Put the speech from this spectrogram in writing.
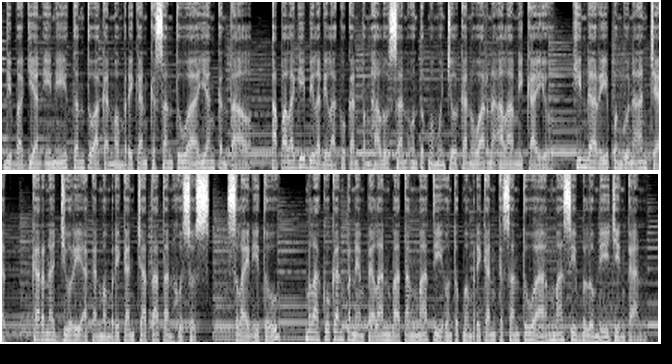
Di bagian ini tentu akan memberikan kesan tua yang kental, apalagi bila dilakukan penghalusan untuk memunculkan warna alami kayu. Hindari penggunaan cat, karena juri akan memberikan catatan khusus. Selain itu, melakukan penempelan batang mati untuk memberikan kesan tua masih belum diizinkan.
